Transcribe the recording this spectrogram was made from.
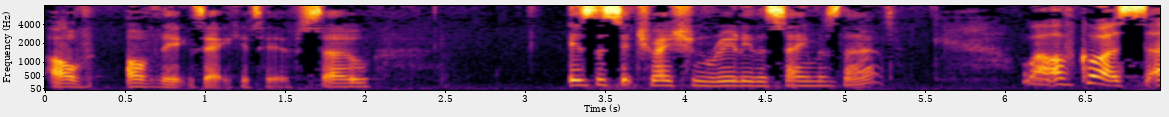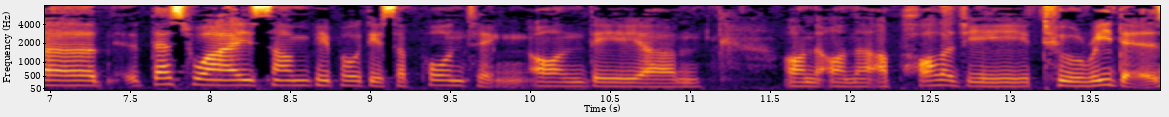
of, of the executive. So is the situation really the same as that? Well, of course, uh, that's why some people disappointing on the um, on on the apology to readers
